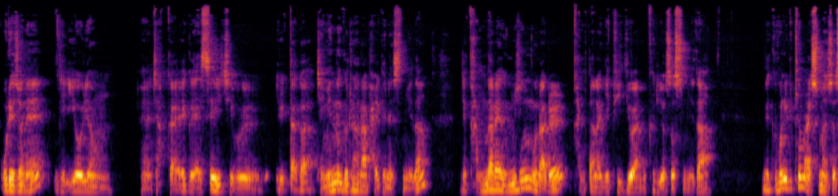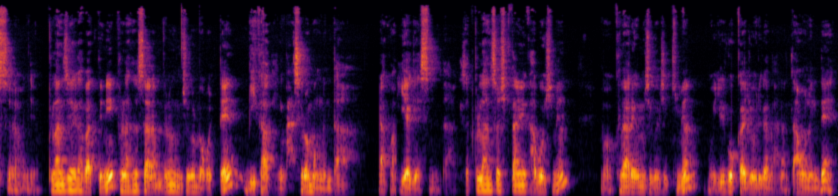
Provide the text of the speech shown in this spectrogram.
오래전에 이제 이어령 작가의 그 에세이 집을 읽다가 재밌는 글을 하나 발견했습니다. 이제 각 나라의 음식 문화를 간단하게 비교한 글이었었습니다. 근데 그분이 이렇게 말씀하셨어요. 이제 블란스에 가봤더니 블란스 사람들은 음식을 먹을 때 미각, 맛으로 먹는다라고 이야기했습니다. 그래서 블란스 식당에 가보시면 뭐 그날의 음식을 지키면 뭐 일곱 가지 요리가 나오는데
